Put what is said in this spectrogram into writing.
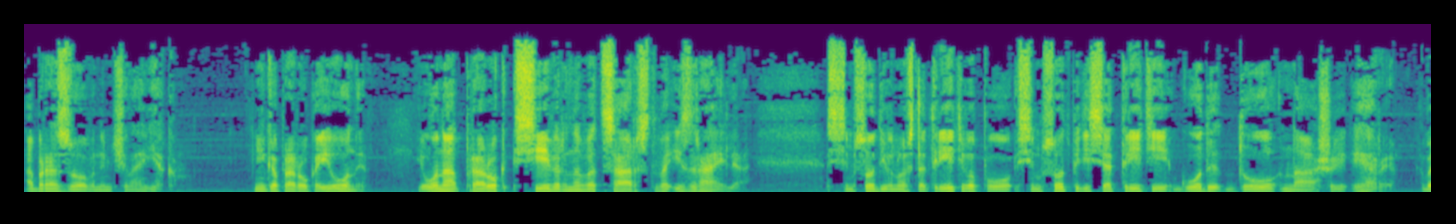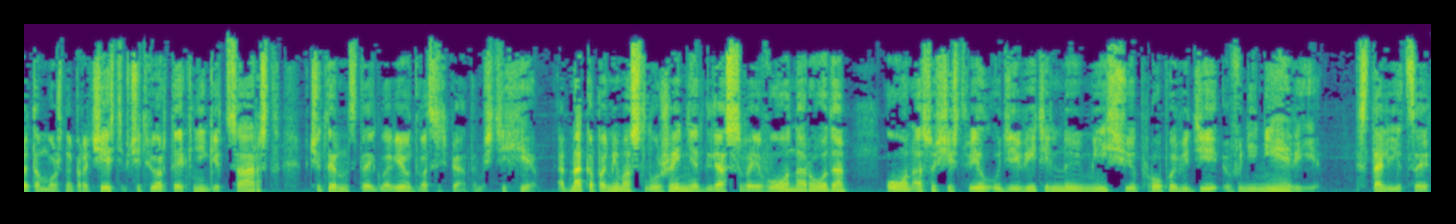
образованным человеком. Книга пророка Ионы. Иона – пророк Северного царства Израиля – с 793 по 753 годы до нашей эры. Об этом можно прочесть в четвертой книге царств, в 14 главе, в 25 стихе. Однако, помимо служения для своего народа, он осуществил удивительную миссию проповеди в Ниневии, столице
